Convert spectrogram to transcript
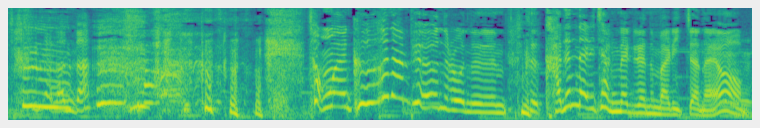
잘한다. 정말 그 흔한 표현으로는 그 가는 날이 장날이라는 말이 있잖아요. 네.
